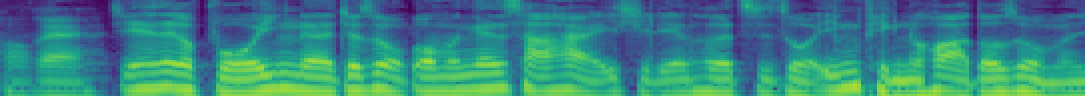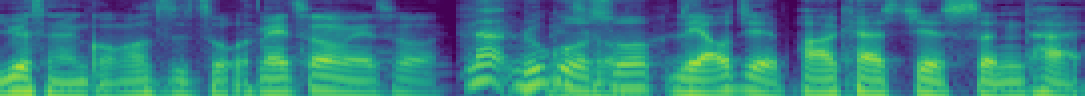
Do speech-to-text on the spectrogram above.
OK，今天这个播音呢，就是我们跟沙海尔一起联合制作。音频的话，都是我们悦城南广告制作。没错，没错。那如果说了解 Podcast 界生态，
